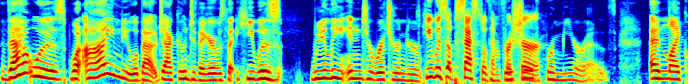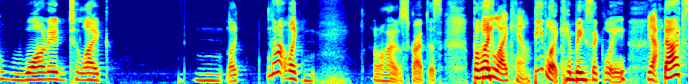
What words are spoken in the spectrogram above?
That was what I knew about Jack Unterweger was that he was really into Richard R- He was obsessed with him for Richard sure. Ramirez and like wanted to like n- like not like I don't know how to describe this, but Be like like him. be like him basically. Yeah. That's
